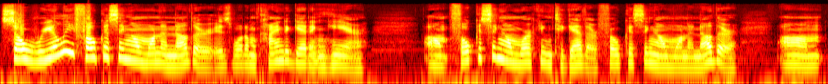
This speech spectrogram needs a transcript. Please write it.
So, really focusing on one another is what I'm kind of getting here. Um, focusing on working together, focusing on one another, um,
